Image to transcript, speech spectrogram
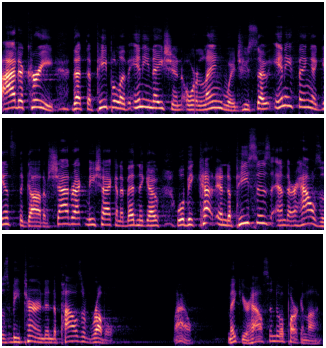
I decree that the people of any nation or language who sow anything against the God of Shadrach, Meshach, and Abednego will be cut into pieces and their houses be turned into piles of rubble. Wow. Make your house into a parking lot.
